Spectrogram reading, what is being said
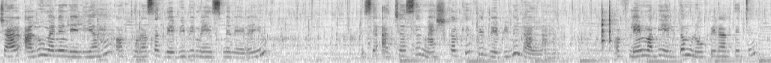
चार आलू मैंने ले लिया है और थोड़ा सा ग्रेवी भी मैं इसमें ले रही हूँ। इसे अच्छा से मैश करके फिर ग्रेवी में डालना है। और फ्लेम अभी एकदम लो पे रख देते हैं।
